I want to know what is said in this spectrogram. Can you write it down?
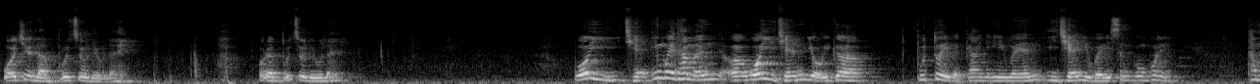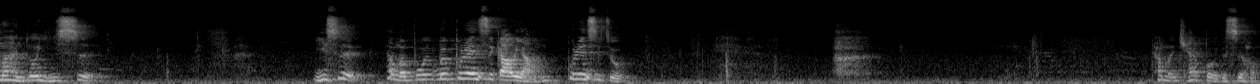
我就忍不住流泪，我忍不住流泪。我以前，因为他们，呃，我以前有一个不对的概念，因为以前以为圣公会，他们很多仪式，于是，他们不不不认识羔羊，不认识主。他们 chapel 的时候，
